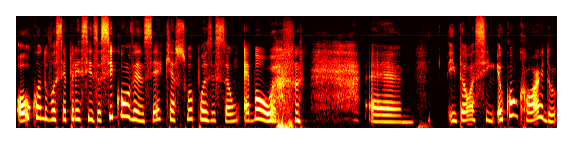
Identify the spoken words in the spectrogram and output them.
ou quando você precisa se convencer que a sua posição é boa. é, então, assim, eu concordo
